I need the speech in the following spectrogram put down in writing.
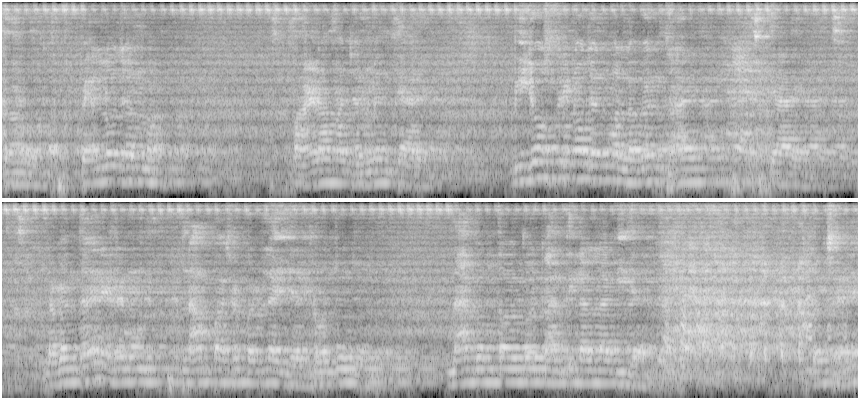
ત્રણ વખત પહેલો જન્મ પારણામાં જન્મે ત્યારે. બીજો સ્ત્રીનો જન્મ લગ્ન થાય ત્યારે. લગ્ન થાય ને એટલે નામ પાછળ બદલાઈ જાય. તો જોજો ના ગમતા હોય તો કાંતિલાલ લાગી જાય. છે ને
